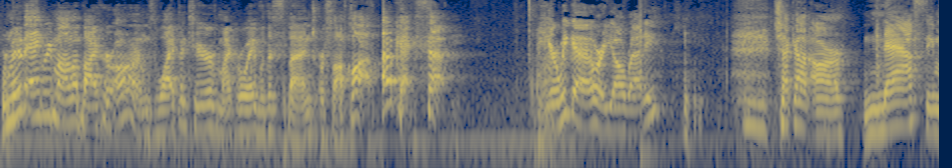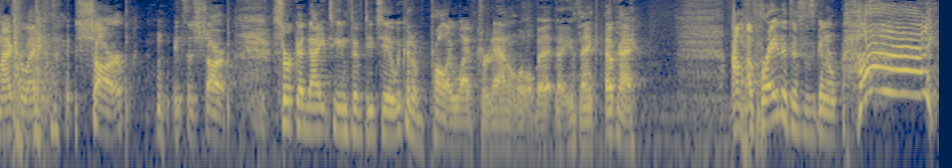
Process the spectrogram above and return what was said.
remove Angry Mama by her arms. Wipe interior of microwave with a sponge or soft cloth. Okay, so here we go. Are y'all ready? Check out our nasty microwave. Sharp. It's a Sharp. Circa 1952. We could have probably wiped her down a little bit, don't you think? Okay. I'm afraid that this is going to... Hi!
